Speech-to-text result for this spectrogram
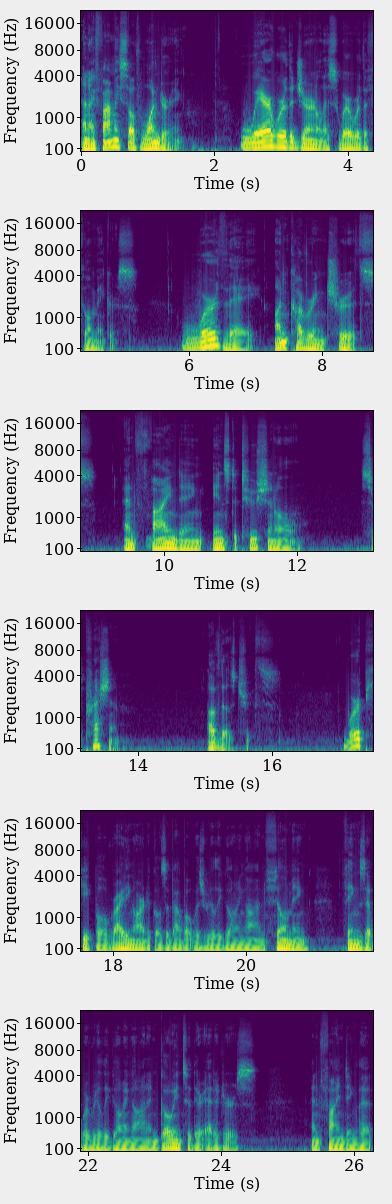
And I find myself wondering where were the journalists? Where were the filmmakers? Were they uncovering truths and finding institutional suppression of those truths. Were people writing articles about what was really going on, filming things that were really going on, and going to their editors and finding that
